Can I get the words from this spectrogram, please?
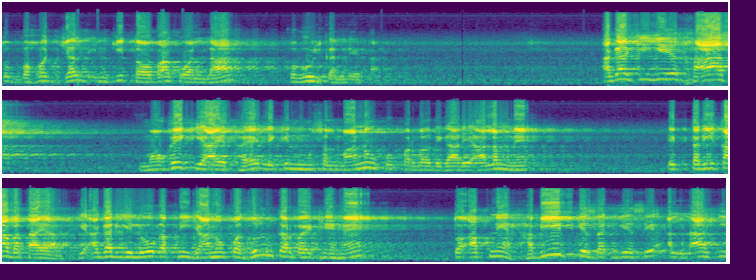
तो बहुत जल्द इनकी तौबा को अल्लाह कबूल कर लेता। अगर कि ये खास मौके की आयत है, लेकिन मुसलमानों को परवरदिगार आलम ने एक तरीका बताया कि अगर ये लोग अपनी जानों पर जुल्म कर बैठे हैं तो अपने हबीब के ज़रिए से अल्लाह की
